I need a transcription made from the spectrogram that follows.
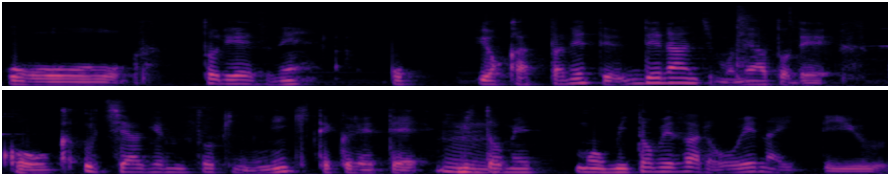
こう、とりあえずね、およかったねって、で、ランチもね、後で、こう、打ち上げの時にね、来てくれて、うん。認め、もう認めざるを得ないっていう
